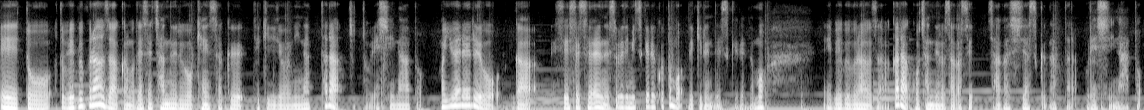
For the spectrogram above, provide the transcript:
えっ、ー、と、あと、ウェブブラウザーからもですね、チャンネルを検索できるようになったら、ちょっと嬉しいなと。まあ、URL をが生成されるので、それで見つけることもできるんですけれども、ウェブブラウザーからこうチャンネルを探せ探しやすくなったら嬉しいなと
